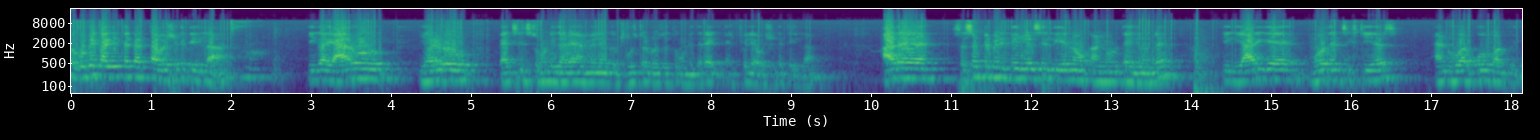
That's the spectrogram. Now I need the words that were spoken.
ತಗೋಬೇಕಾಗಿರ್ತಕ್ಕಂಥ ಅವಶ್ಯಕತೆ ಇಲ್ಲ. ಈಗ ಯಾರು ಎರಡು ವ್ಯಾಕ್ಸಿನ್ಸ್ ತಗೊಂಡಿದ್ದಾರೆ, ಆಮೇಲೆ ಬೂಸ್ಟರ್ ಡೋಸ್ ತಗೊಂಡಿದ್ದಾರೆ ಆಕ್ಚುಲಿ ಅವಶ್ಯಕತೆ ಇಲ್ಲ. ಆದರೆ ಸಸೆಪ್ಟಬಲ್ ಇಂಡಿವಿಜುವಲ್ಸ್ ಇಲ್ಲಿ ಏನು ನಾವು ಕಾಣ್ ನೋಡ್ತಾ ಇದೀವಿ ಅಂದ್ರೆ ಈಗ ಯಾರಿಗೆ more than sixty years and who are comorbid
